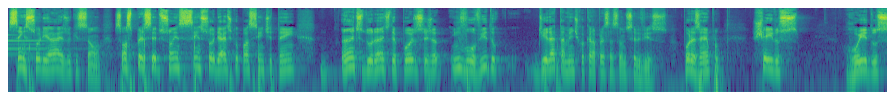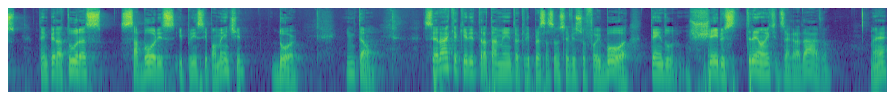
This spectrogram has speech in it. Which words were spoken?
Sensoriais, o que são? São as percepções sensoriais que o paciente tem antes, durante, depois, ou seja, envolvido diretamente com aquela prestação de serviços. Por exemplo, cheiros, ruídos, temperaturas, sabores e principalmente dor. Então, será que aquele tratamento, aquele prestação de serviço foi boa, tendo um cheiro extremamente desagradável? Né?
